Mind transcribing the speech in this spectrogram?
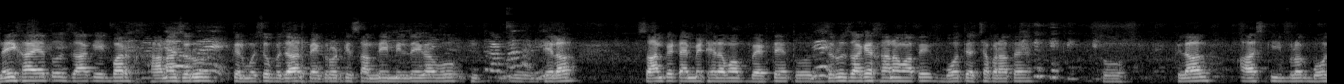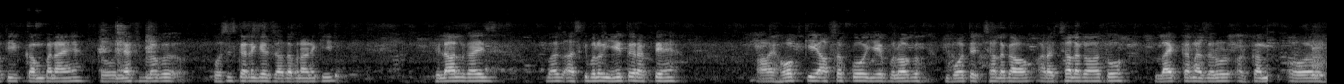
नहीं खाया तो जाके एक बार खाना ज़रूर। तेलमचो बाज़ार बैंक रोड के सामने ही मिल देगा वो ठेला। शाम के टाइम में ठेला वहाँ बैठते हैं तो ज़रूर जाके खाना वहाँ पे बहुत ही अच्छा बनाता है। तो फ़िलहाल आज की ब्लॉग बहुत ही कम बनाए हैं। तो नेक्स्ट ब्लॉग कोशिश करेंगे ज़्यादा बनाने की। फ़िलहाल गाइज़ बस आज की ब्लॉग यहीं तक रखते हैं। आई होप कि आप सबको ये ब्लॉग बहुत अच्छा लगा हो। और अच्छा लगा हो तो लाइक करना ज़रूर और कम और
